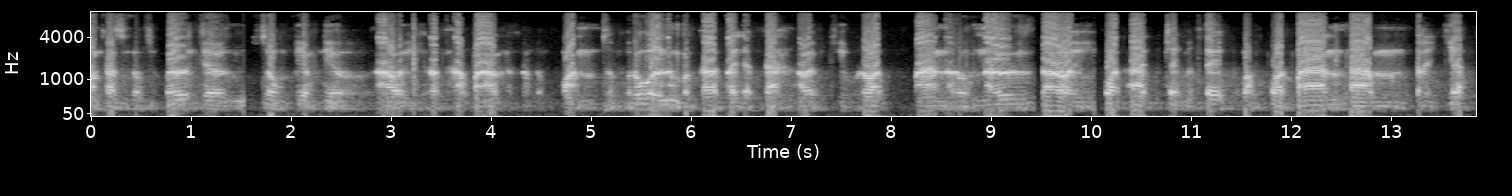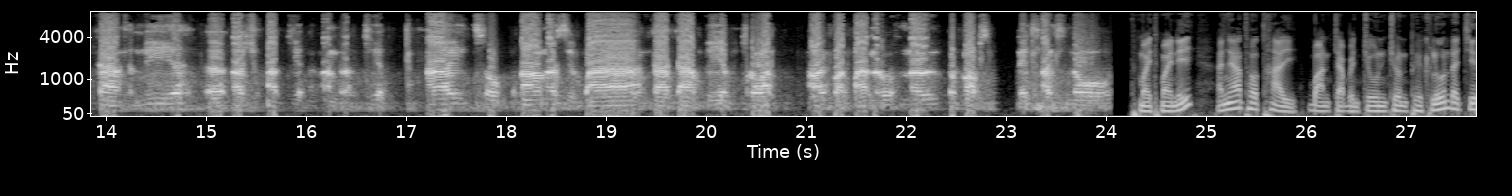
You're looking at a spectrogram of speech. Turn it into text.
អង្គការសង្គមស៊ីវិលយើងសូមទាមទារឲ្យរដ្ឋាភិបាលនៅក្នុងតំបន់សម្រួលនិងបង្កើតបរិយាកាសឲ្យប្រជាពលរដ្ឋបានរស់នៅដោយគាត់អាចចេញមតិរបស់គាត់បានតាមរយៈការធានាដោយច្បាប់ជាតិនិងអន្តរជាតិហើយសូមផ្ដល់នូវសេវាការការពារប្រជាពលរដ្ឋឲ្យគាត់បានរស់នៅប្រកប សេចក្តីថ្លៃថ្នូរថ្មីថ្មីនេះអាញាធរថៃបានចាប់បញ្ជូនជនភៀសខ្លួនដែលជា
